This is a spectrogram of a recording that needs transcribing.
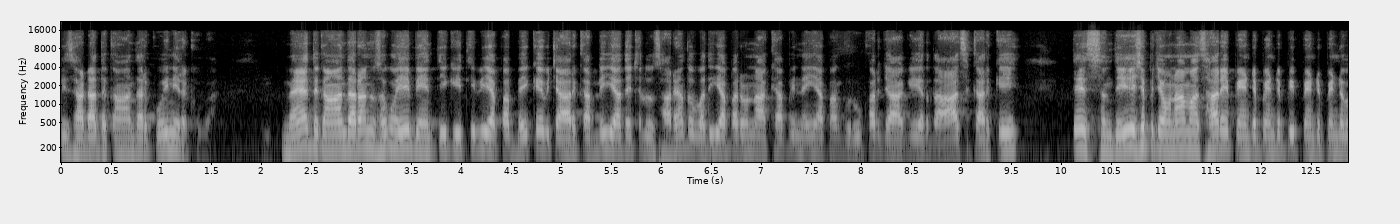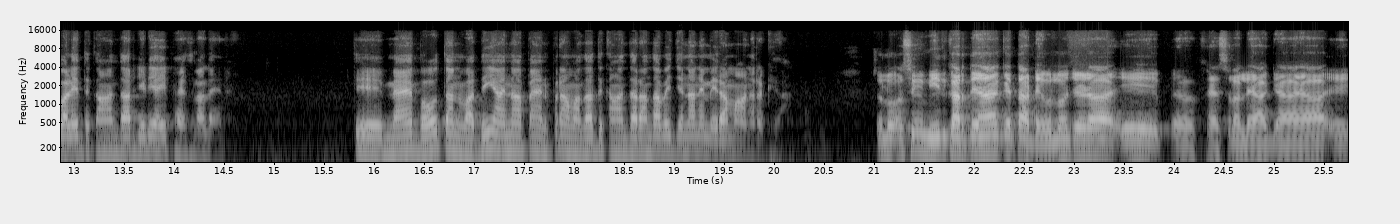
ਵੀ ਸਾਡਾ ਦੁਕਾਨਦਾਰ ਕੋਈ ਨਹੀਂ ਰੱਖੂਗਾ। ਮੈਂ ਦੁਕਾਨਦਾਰਾਂ ਨੂੰ ਸਗੋਂ ਇਹ ਬੇਨਤੀ ਕੀਤੀ ਵੀ ਆਪਾਂ ਬਹਿ ਕੇ ਵਿਚਾਰ ਕਰ ਲਈ ਆ ਤੇ ਚਲੋ ਸਾਰਿਆਂ ਤੋਂ ਵਧੀਆ, ਪਰ ਉਹਨਾਂ ਆਖਿਆ ਵੀ ਨਹੀਂ, ਆਪਾਂ ਗੁਰੂ ਘਰ ਜਾ ਕੇ ਅਰਦਾਸ ਕਰਕੇ ਤੇ ਸੰਦੇਸ਼ ਪਹੁੰਚਾਉਣਾ ਵਾ ਸਾਰੇ ਪਿੰਡ ਪਿੰਡ ਵੀ ਪਿੰਡ ਪਿੰਡ ਵਾਲੇ ਦੁਕਾਨਦਾਰ ਜਿਹੜੇ ਆ ਇਹ ਫੈਸਲਾ ਲੈਣ। ਤੇ ਮੈਂ ਬਹੁਤ ਧੰਨਵਾਦੀ ਆ ਇਹਨਾਂ ਭੈਣ ਭਰਾਵਾਂ ਦਾ, ਦੁਕਾਨਦਾਰਾਂ ਦਾ ਵੀ ਜਿਨ੍ਹਾਂ ਨੇ ਮੇਰਾ ਮਾਣ ਰੱਖਿਆ। ਚਲੋ, ਅਸੀਂ ਉਮੀਦ ਕਰਦੇ ਹਾਂ ਕਿ ਤੁਹਾਡੇ ਵੱਲੋਂ ਜਿਹੜਾ ਇਹ ਫੈਸਲਾ ਲਿਆ ਗਿਆ ਆ, ਇਹ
